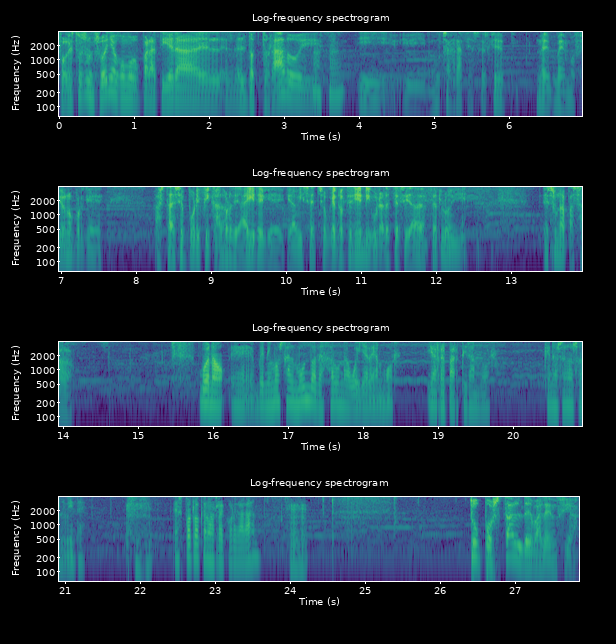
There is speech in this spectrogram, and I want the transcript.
Porque esto es un sueño como para ti era el, el- el doctorado y, y- y muchas gracias. Es que me, me emociono porque hasta ese purificador de aire que, que habéis hecho, que no tenía ninguna necesidad de hacerlo y es una pasada. Bueno, eh, venimos al mundo a dejar una huella de amor y a repartir amor. Que no se nos olvide. Es por lo que nos recordarán. Tu postal de Valencia.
